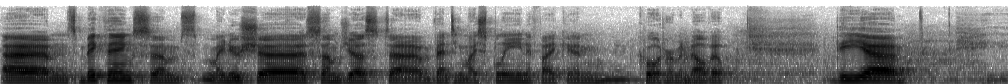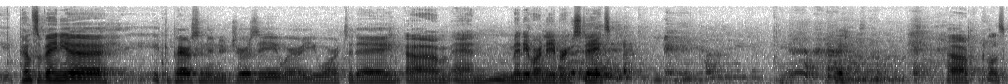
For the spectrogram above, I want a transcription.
Um, some big things, some minutia, some just uh, venting my spleen, if I can quote Herman Melville. The uh, Pennsylvania, in comparison to New Jersey, where you are today, um, and many of our neighboring states. uh, close,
